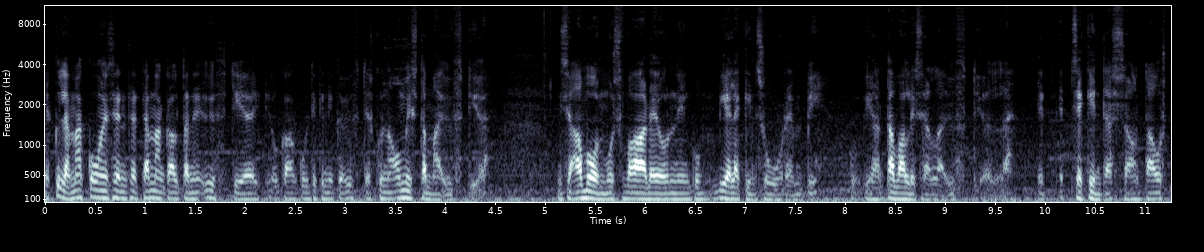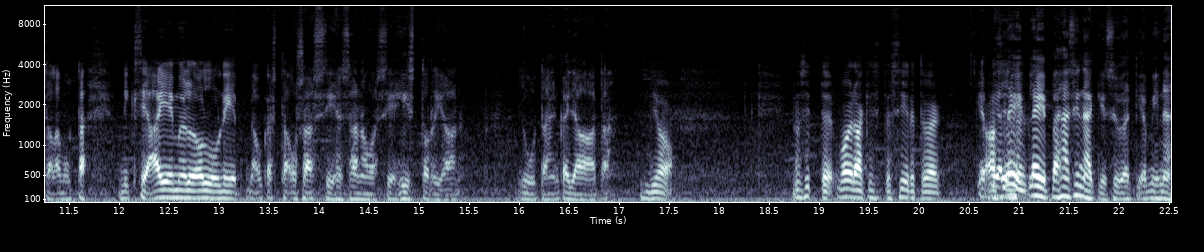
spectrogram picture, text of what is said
ja kyllä mä koin sen, että tämänkaltainen yhtiö, joka on kuitenkin niin yhteiskunnan omistama yhtiö, niin se avoimuusvaade on niin kuin vieläkin suurempi ihan tavallisella yhtiöllä. Et, et sekin tässä on taustalla, mutta miksi se aiemmin oli ollut, niin mä oikeastaan osaa siihen sanoa siihen historiaan juuta enkä jaata. Joo. No sitten voidaankin sitten siirtyä ja, ja leip, leipähän sinäkin syöt ja minä.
